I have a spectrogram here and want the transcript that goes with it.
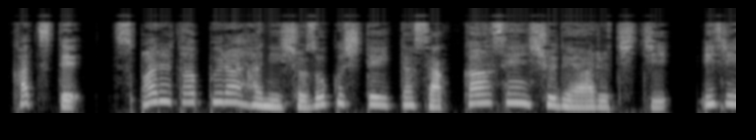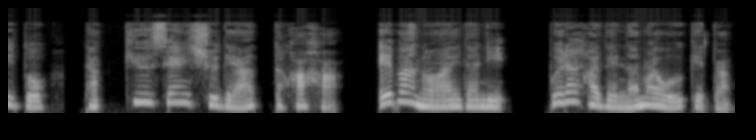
かつてスパルタプラハに所属していたサッカー選手である父、イジーと卓球選手であった母、エヴァの間にプラハで生を受けた。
